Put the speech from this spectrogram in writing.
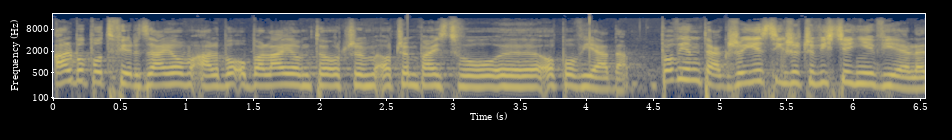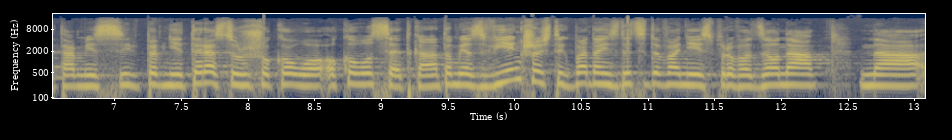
albo potwierdzają, albo obalają to, o czym, o czym Państwu y, opowiadam. Powiem tak, że jest ich rzeczywiście niewiele. Tam jest pewnie teraz to już około, około setka, natomiast większość tych badań zdecydowanie jest prowadzona na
